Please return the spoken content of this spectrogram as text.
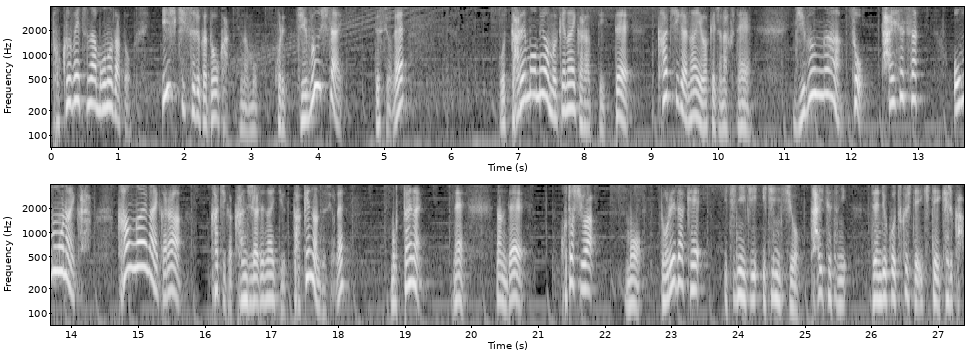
特別なものだと意識するかどうかっていうのはもうこれ自分次第ですよね。誰も目を向けないからって言って価値がないわけじゃなくて自分がそう大切だ思わないから考えないから価値が感じられないっていうだけなんですよね。もったいない。ね。なんで今年はもうどれだけ一日一日を大切に全力を尽くして生きていけるか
